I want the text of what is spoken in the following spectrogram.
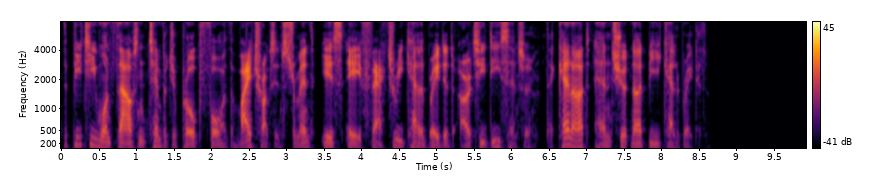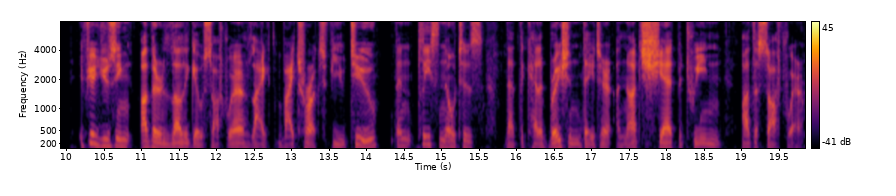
The PT1000 temperature probe for the Witrox instrument is a factory calibrated RTD sensor that cannot and should not be calibrated. If you're using other Loligo software like Witrox View 2, then please notice that the calibration data are not shared between other software.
